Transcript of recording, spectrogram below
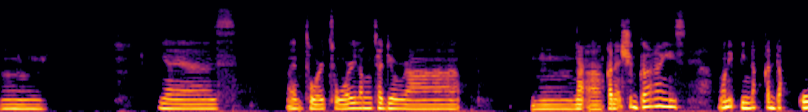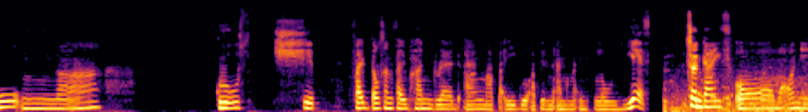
Mm. Yes. Mag-tour-tour lang sa dira. Mm, naa ka na siya guys. Mo ni pinakadako nga cruise ship. 5,500 ang mapaigo apil na ang mga employees. So guys, oh, mao ni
